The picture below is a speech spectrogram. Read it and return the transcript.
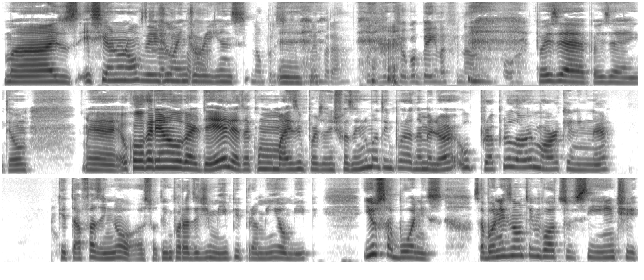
Mas esse ano não vejo o Andrew Wiggins. Não preciso é. lembrar. jogou bem na final. Porra. Pois é, pois é. Então, é, eu colocaria no lugar dele, até como mais importante, fazendo uma temporada melhor, o próprio Laurie Marketing, né? Que tá fazendo a sua temporada de MIP, para mim é o MIP. E o Sabonis. O Sabonis não tem voto suficiente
